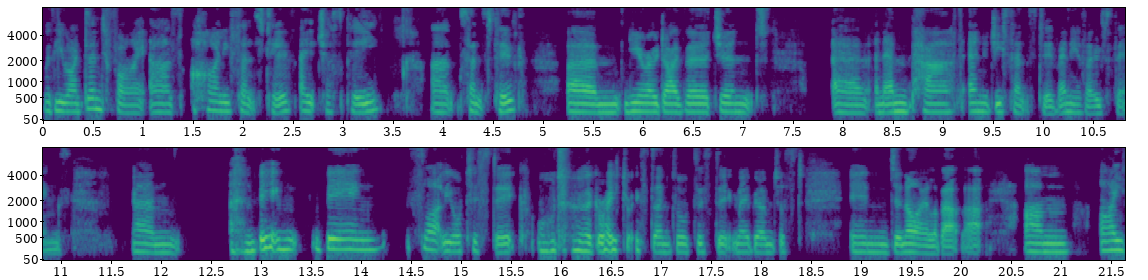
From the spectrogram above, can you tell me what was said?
whether you identify as highly sensitive, HSP, uh, sensitive, um, neurodivergent, uh, an empath, energy sensitive, any of those things. Um, and being being slightly autistic or to a greater extent autistic maybe i'm just in denial about that um, i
